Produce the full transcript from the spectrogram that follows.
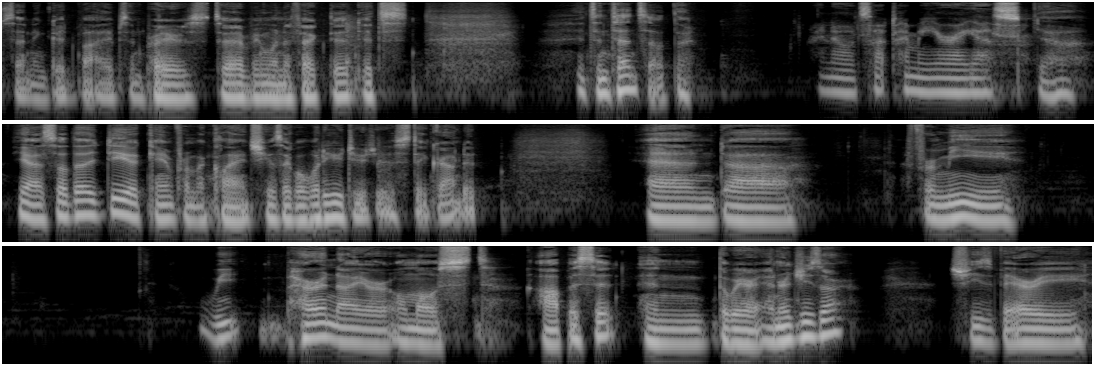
sending good vibes and prayers to everyone affected. It's it's intense out there. I know it's that time of year, I guess. Yeah. Yeah. So the idea came from a client. She was like, Well, what do you do to stay grounded? And uh, for me, we, her and I are almost opposite in the way our energies are. She's very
